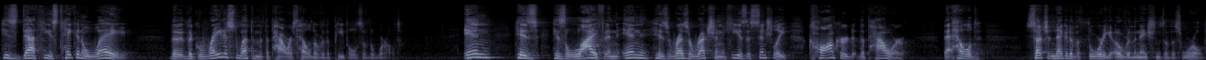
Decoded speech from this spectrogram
his death. He has taken away the, the greatest weapon that the powers held over the peoples of the world. In his, his life and in his resurrection, he has essentially conquered the power that held such a negative authority over the nations of this world.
